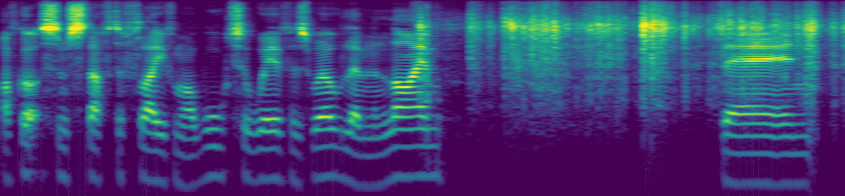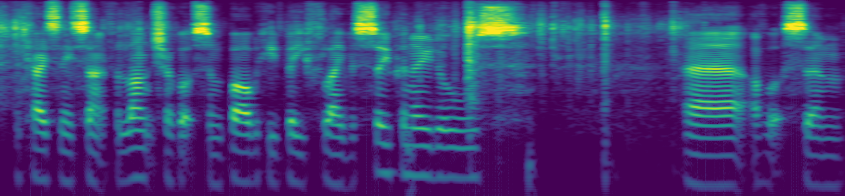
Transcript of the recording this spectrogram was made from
I've got some stuff to flavour my water with as well lemon and lime then in case I need something for lunch I've got some barbecue beef flavour super noodles uh, I've got some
